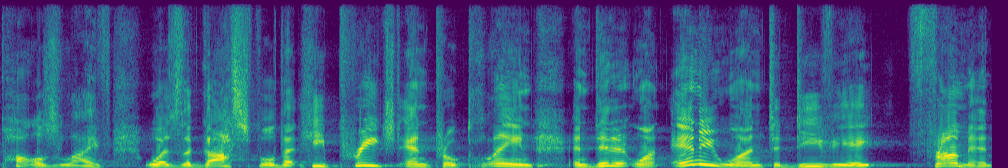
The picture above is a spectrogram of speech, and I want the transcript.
Paul's life was the gospel that he preached and proclaimed and didn't want anyone to deviate from it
